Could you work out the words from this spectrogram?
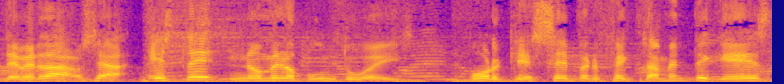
de verdad, o sea, este no me lo puntuéis, porque sé perfectamente que es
